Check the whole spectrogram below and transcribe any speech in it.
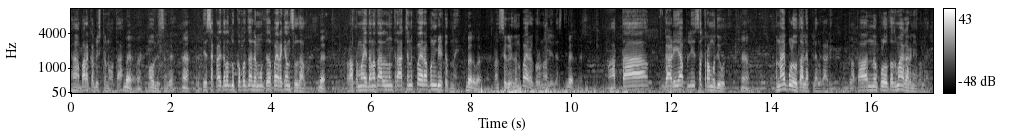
हा बारका पिस्टन होता. बरं बरं. माऊली संघ. हां. तर ते सकाळी त्याला दुखापत झाल्यामुळे त्याचा पायरा कॅन्सल झाला. बरं. पण आता मैदानात आल्यानंतर अचानक पायरा पण भेटत नाही. बरं बरं कारण सगळेजण पायरा करून आलेले असते बरं बरं. मग आता गाडी आपली सतरामध्ये होती. हां. मग नाही पळवता आली आपल्याला गाडी. आता न पळवताच माघार निघालो आता.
